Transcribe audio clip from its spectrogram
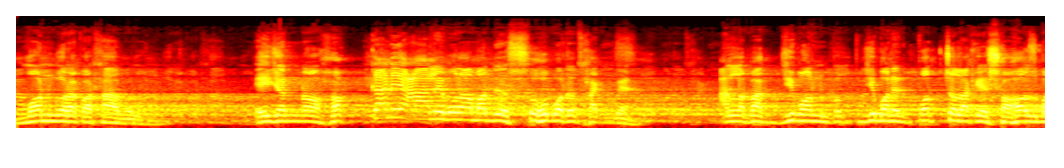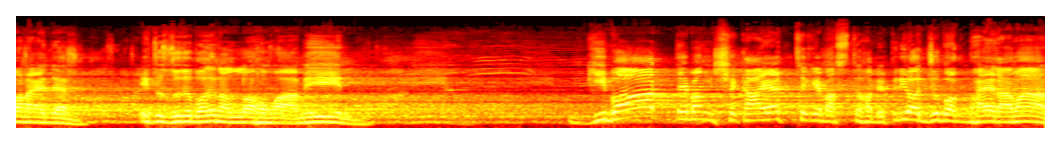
মন গড়া কথা বলব এই জন্য হক্কানি আলে বলে আমাদের সোহবতে থাকবেন। আল্লাহ পাক জীবন, জীবনের পথ চলাকে সহজ বানায় দেন। একটু জুড়ে বলেন আল্লাহ আমিন। গিবত এবং শেকায়াত থেকে বাঁচতে হবে। প্রিয় যুবক ভাইয়ের আমার,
